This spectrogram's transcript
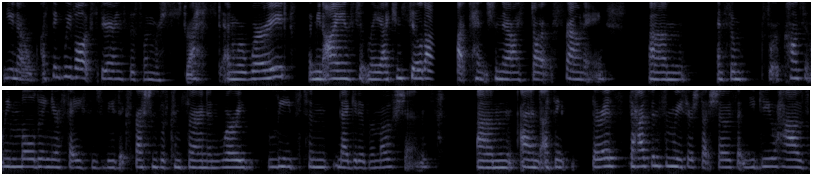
you know, I think we've all experienced this when we're stressed and we're worried. I mean, I instantly, I can feel that, that tension there. I start frowning. Um, and so sort of constantly molding your face into these expressions of concern and worry leads to negative emotions. Um, and I think there is there has been some research that shows that you do have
